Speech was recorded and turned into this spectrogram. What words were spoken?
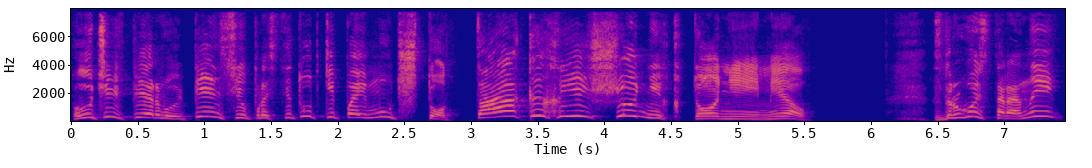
Получив первую пенсию, проститутки поймут, что так их еще никто не имел. С другой стороны,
